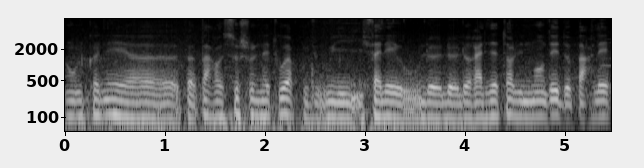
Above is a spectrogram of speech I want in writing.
On le connaît euh, par Social Network où, il fallait, où le, le- le réalisateur lui demandait de parler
